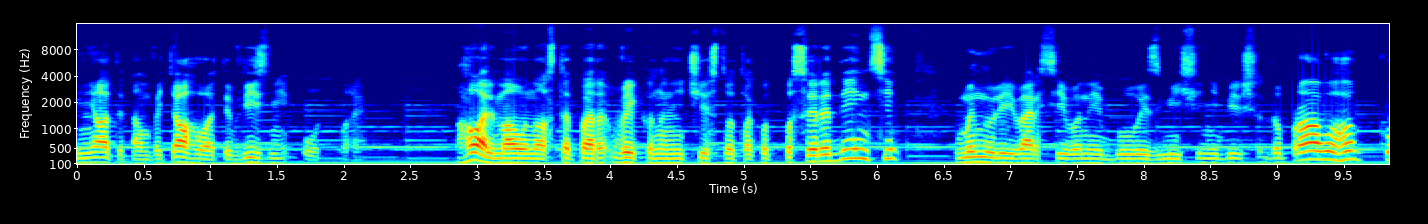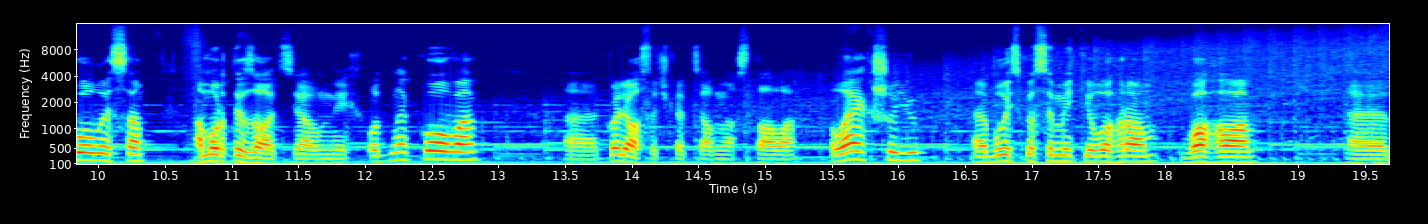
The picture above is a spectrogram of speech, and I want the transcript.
міняти там, витягувати в різні отвори. Гальма у нас тепер виконані чисто так от посерединці. В минулій версії вони були зміщені більше до правого колеса. Амортизація у них однакова. Е, Колясочка ця в нас стала легшою, е, близько 7 кг вага. Е,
